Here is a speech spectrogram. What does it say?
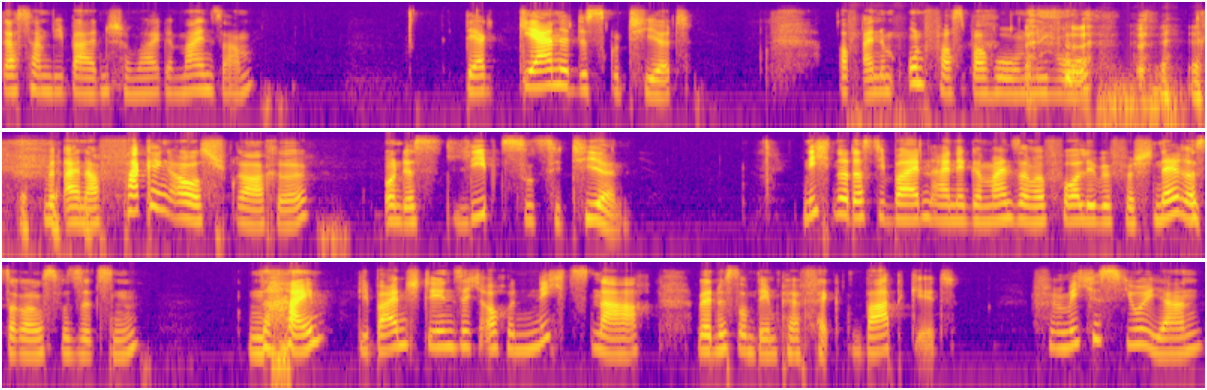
Das haben die beiden schon mal gemeinsam. Der gerne diskutiert. Auf einem unfassbar hohen Niveau. mit einer fucking Aussprache und es liebt zu zitieren. Nicht nur, dass die beiden eine gemeinsame Vorliebe für Schnellrestaurants besitzen. Nein, die beiden stehen sich auch in nichts nach, wenn es um den perfekten Bart geht. Für mich ist Julian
